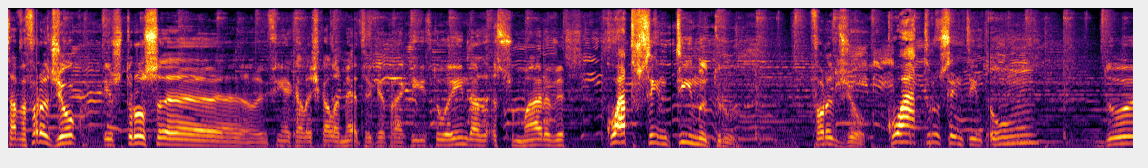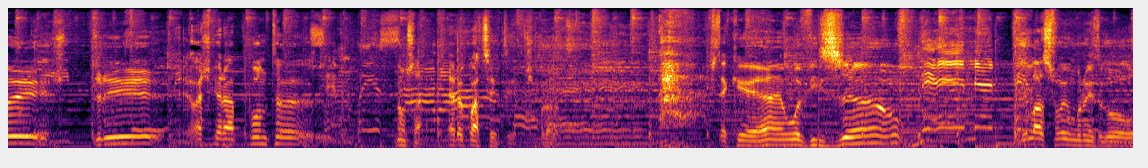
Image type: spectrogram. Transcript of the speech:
estava fora de jogo. Eu trouxe a, enfim, aquela escala métrica para aqui. Estou ainda a somar a ver 4 centímetros fora de jogo. 4 centímetros. 1, 2, 3. Eu acho que era a ponta. Não sei. Era 4 centímetros. Pronto. Ah, Isto é que é uma visão. E lá se foi um bonito gol.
